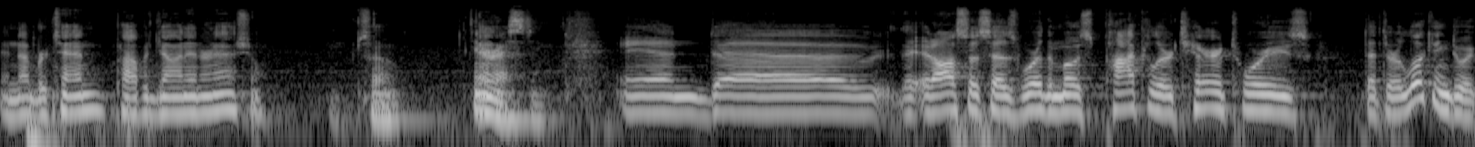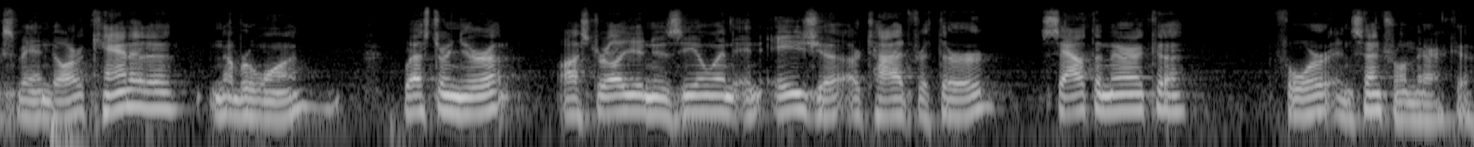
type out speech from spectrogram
And number 10, Papa John International. So, Interesting. And uh, it also says we're the most popular territories that they're looking to expand are Canada, number one, Western Europe, Australia, New Zealand, and Asia are tied for third, South America, four, and Central America.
